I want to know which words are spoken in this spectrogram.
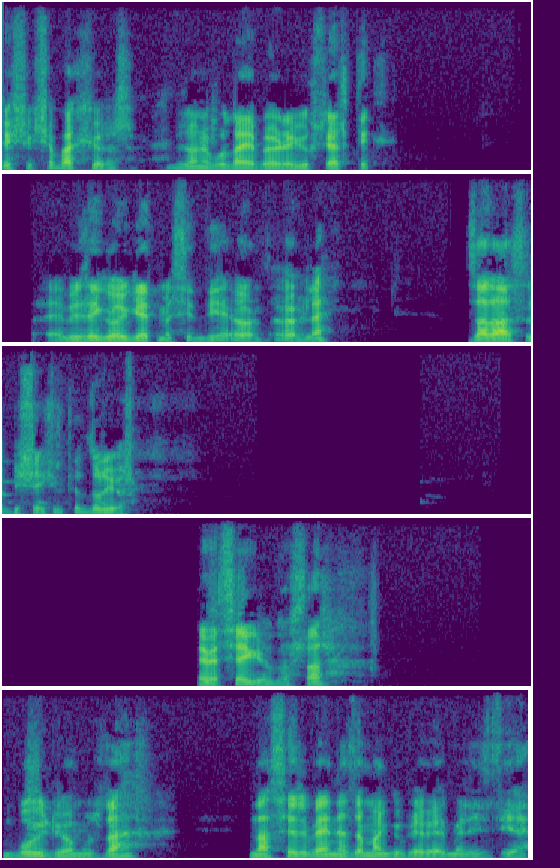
Düştükçe bakıyoruz. Biz onu budaya böyle yükselttik. E, bize gölge etmesin diye orada öyle zararsız bir şekilde duruyor. Evet sevgili dostlar, bu videomuzda nasıl ve ne zaman gübre vermeliyiz diye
